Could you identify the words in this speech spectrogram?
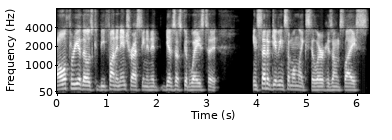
all three of those could be fun and interesting, and it gives us good ways to instead of giving someone like Stiller his own slice,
